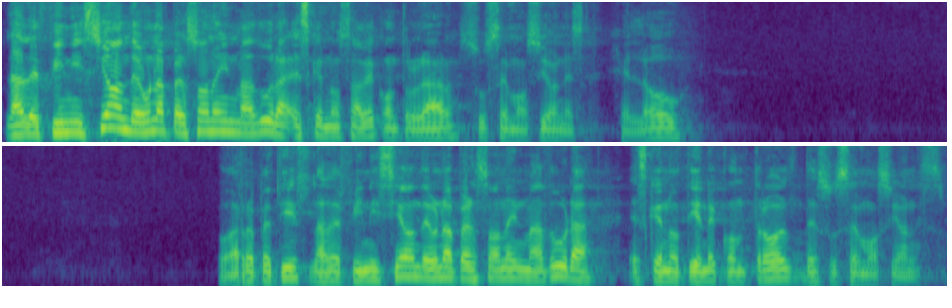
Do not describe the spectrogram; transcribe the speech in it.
La definición de una persona inmadura es que no sabe controlar sus emociones. Hello. Voy a repetir, la definición de una persona inmadura es que no tiene control de sus emociones.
